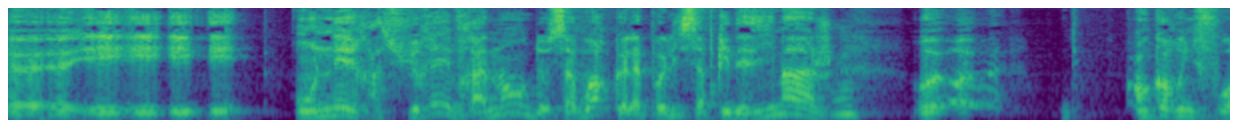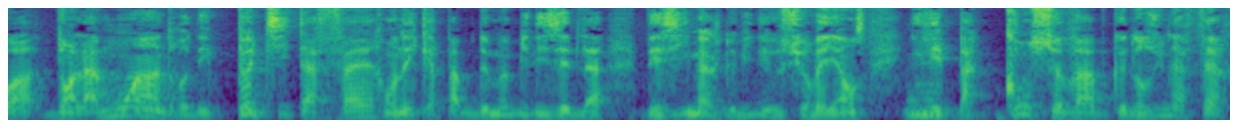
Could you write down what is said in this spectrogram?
et, et on est rassuré vraiment de savoir que la police a pris des images. Mmh. Euh, euh, encore une fois, dans la moindre des petites affaires, on est capable de mobiliser des images de vidéosurveillance. Il mmh. n'est pas concevable que dans une affaire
